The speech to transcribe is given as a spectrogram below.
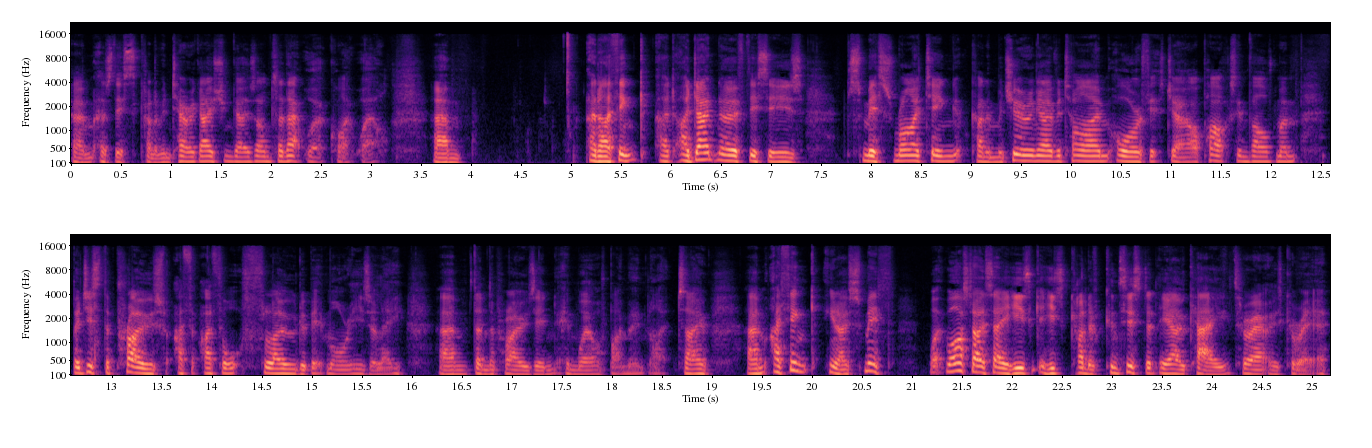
um, as this kind of interrogation goes on, so that worked quite well. Um, and I think I, I, don't know if this is Smith's writing kind of maturing over time or if it's J.R. Park's involvement, but just the prose I, th I thought flowed a bit more easily um, than the prose in in Werewolf by Moonlight. So um, I think you know Smith whilst I say he's he's kind of consistently okay throughout his career,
